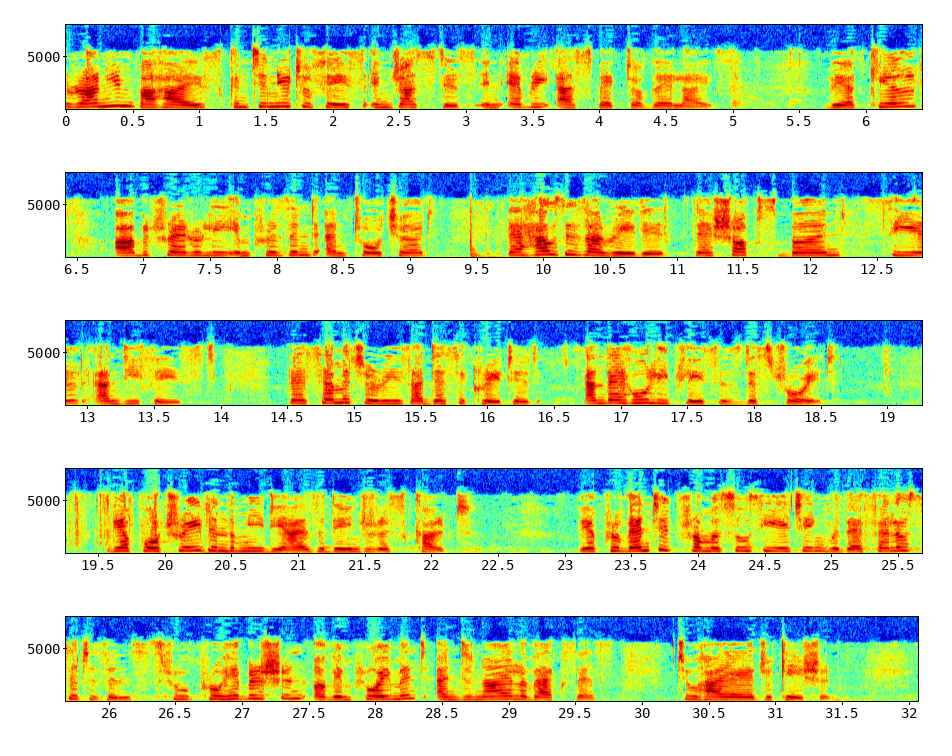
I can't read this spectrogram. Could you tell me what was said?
Iranian Baha'is continue to face injustice in every aspect of their lives. They are killed, arbitrarily imprisoned and tortured. Their houses are raided, their shops burned, sealed and defaced. Their cemeteries are desecrated and their holy places destroyed. They are portrayed in the media as a dangerous cult. They are prevented from associating with their fellow citizens through prohibition of employment and denial of access to higher education.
